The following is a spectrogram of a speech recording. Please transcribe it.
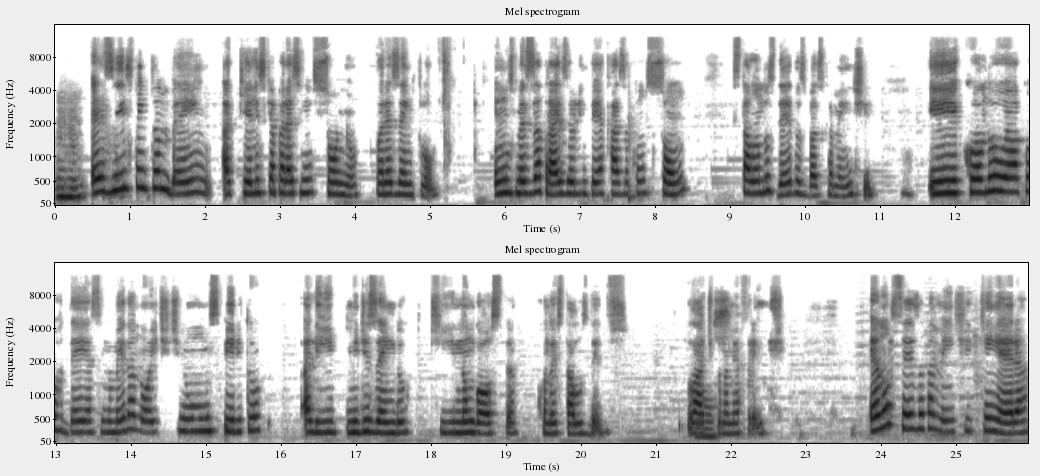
Uhum. Existem também aqueles que aparecem em sonho. Por exemplo, uns meses atrás eu limpei a casa com som, estalando os dedos, basicamente. E quando eu acordei, assim, no meio da noite, tinha um espírito ali me dizendo que não gosta quando eu estalo os dedos. Lá, Nossa. tipo, na minha frente. Eu não sei exatamente quem era,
